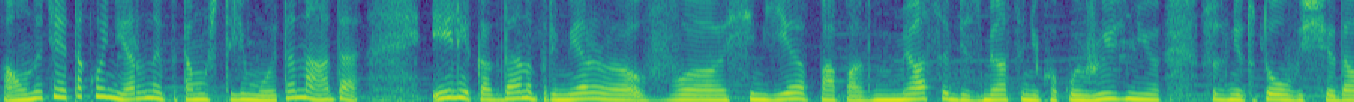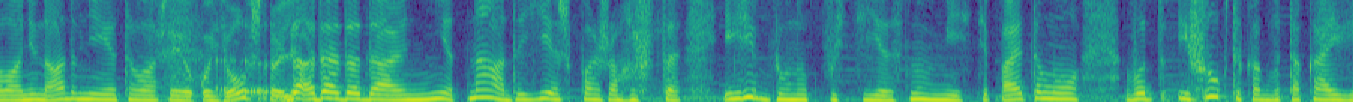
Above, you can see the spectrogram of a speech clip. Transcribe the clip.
А он у тебя такой нервный, потому что ему это надо. Или когда, например, в семье папа мясо, без мяса никакой жизнью, что ты мне тут овощи дала, не надо мне этого. Что я козел, что ли? Да, да, да, да. Нет, надо, ешь, пожалуйста. И ребенок пусть ест, ну, вместе. Поэтому вот и фрукты как бы такая вещь.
